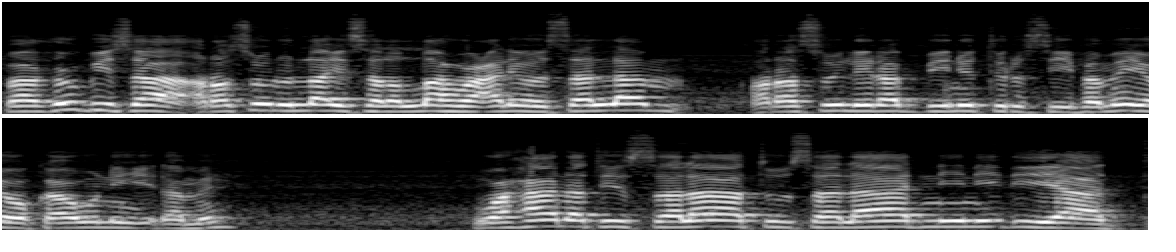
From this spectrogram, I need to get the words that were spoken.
فحبس رسول الله صلى الله عليه وسلم. رسول ربي نترسي فمي يوكاوني هدمه وحانت الصلاة صلاة نديات.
